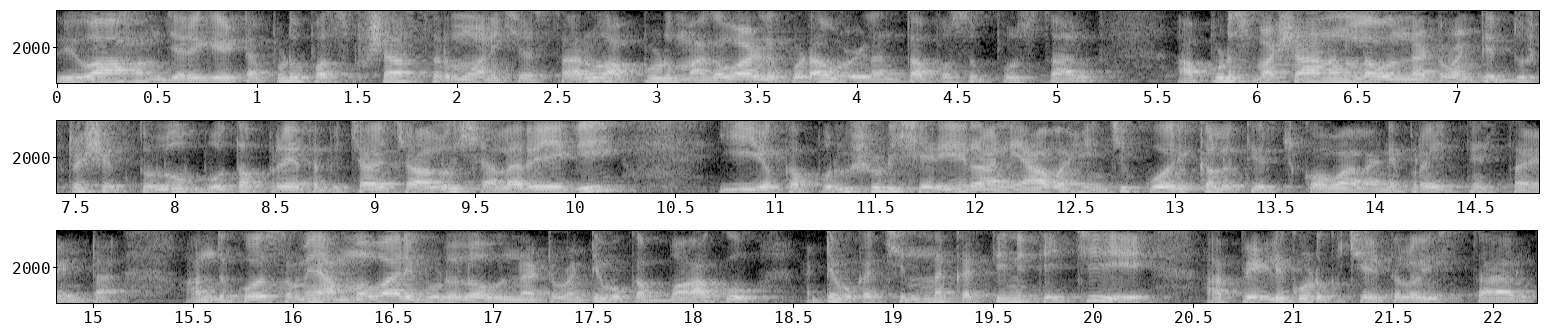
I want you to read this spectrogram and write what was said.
వివాహం జరిగేటప్పుడు పసుపు శాస్త్రము అని చేస్తారు. అప్పుడు మగవాళ్ళు కూడా ఒళ్ళంతా పసుపు పూస్తారు. అప్పుడు శ్మశానంలో ఉన్నటువంటి దుష్ట శక్తులు భూతప్రేత పిచాచాలు శలరేగి ఈ యొక్క పురుషుడి శరీరాన్ని ఆవహించి కోరికలు తీర్చుకోవాలని ప్రయత్నిస్తాయంట. అందుకోసమే అమ్మవారి గుడిలో ఉన్నటువంటి ఒక బాకు అంటే ఒక చిన్న కత్తిని తెచ్చి ఆ పెళ్ళి కొడుకు చేతిలో ఇస్తారు.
